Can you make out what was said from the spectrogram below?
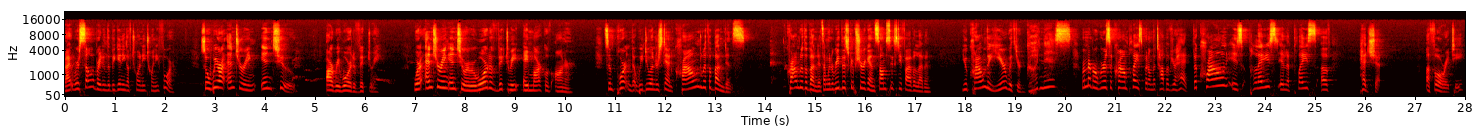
right? We're celebrating the beginning of 2024. So we are entering into our reward of victory. We're entering into a reward of victory, a mark of honor. It's important that we do understand crowned with abundance. Crowned with abundance. I'm going to read the scripture again Psalm 65 11. You crown the year with your goodness. Remember, where's the crown placed? But on the top of your head. The crown is placed in a place of headship, authority,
